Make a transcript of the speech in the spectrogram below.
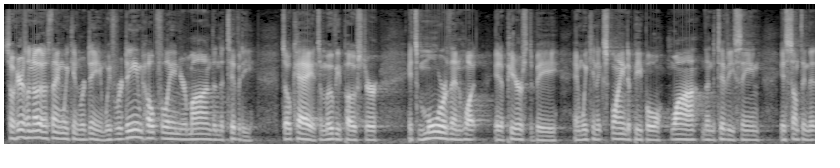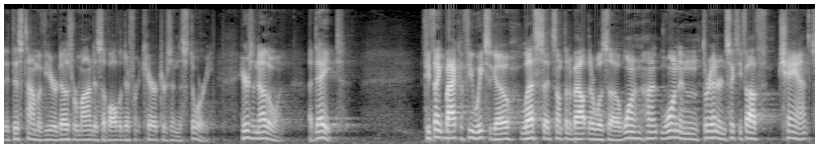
So here's another thing we can redeem. We've redeemed, hopefully, in your mind, the Nativity. It's okay, it's a movie poster. It's more than what it appears to be, and we can explain to people why the nativity scene is something that at this time of year does remind us of all the different characters in the story. Here's another one a date. If you think back a few weeks ago, Les said something about there was a one, one in 365 chance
